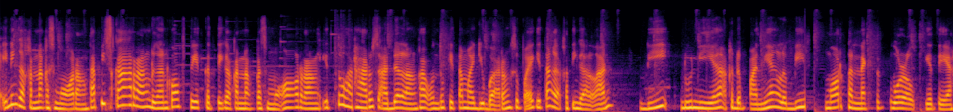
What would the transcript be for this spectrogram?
ini nggak kena ke semua orang. Tapi sekarang dengan COVID, ketika kena ke semua orang, itu harus ada langkah untuk kita maju bareng supaya kita nggak ketinggalan di dunia ke depannya yang lebih more connected world gitu ya.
